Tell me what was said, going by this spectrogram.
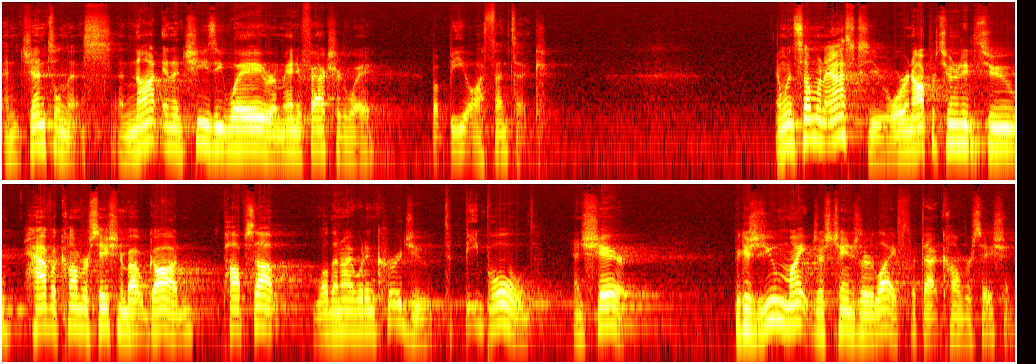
and gentleness, and not in a cheesy way or a manufactured way, but be authentic. And when someone asks you, or an opportunity to have a conversation about God pops up, well, then I would encourage you to be bold and share, because you might just change their life with that conversation.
